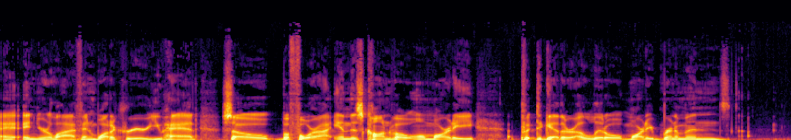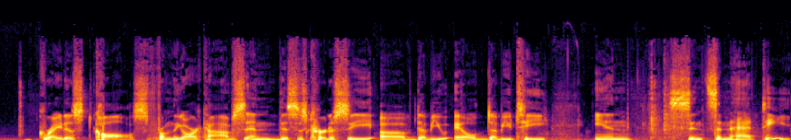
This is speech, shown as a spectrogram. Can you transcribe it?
uh, in your life and what a career you had. So before I end this convo on Marty, put together a little Marty Brennaman's greatest calls from the archives, and this is courtesy of WLWT in Cincinnati.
